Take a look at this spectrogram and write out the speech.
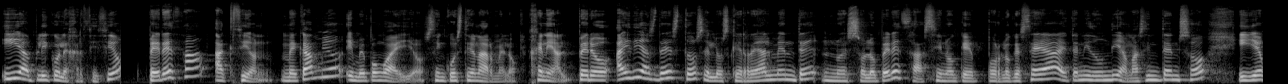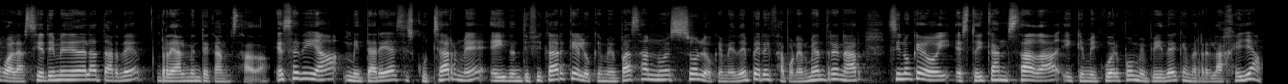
y aplico el ejercicio. Pereza, acción. Me cambio y me pongo a ello, sin cuestionármelo. Genial, pero hay días de estos en los que realmente no es solo pereza, sino que por lo que sea he tenido un día más intenso y llego a las 7 y media de la tarde realmente cansada. Ese día mi tarea es escucharme e identificar que lo que me pasa no es solo que me dé pereza ponerme a entrenar, sino que hoy estoy cansada y que mi cuerpo me pide que me relaje ya.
